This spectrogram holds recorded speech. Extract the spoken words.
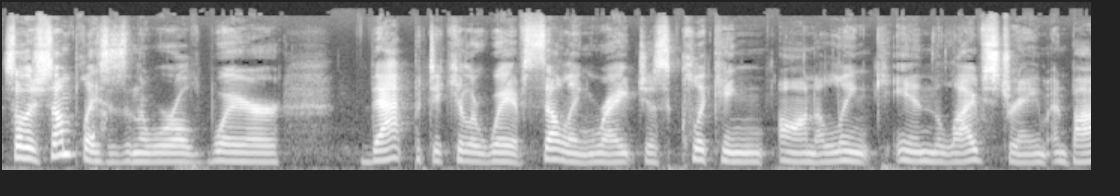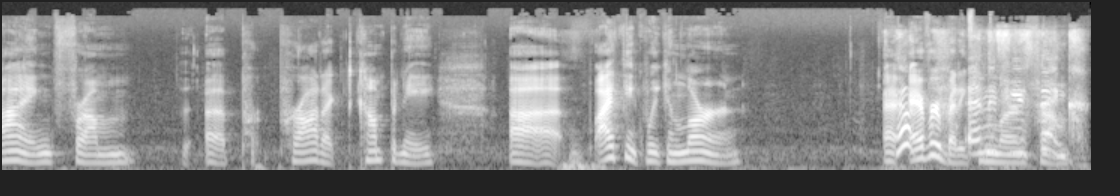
So there's some places in the world where that particular way of selling, right, just clicking on a link in the live stream and buying from a pr- product company, uh, I think we can learn. Everybody can and learn from. Think-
